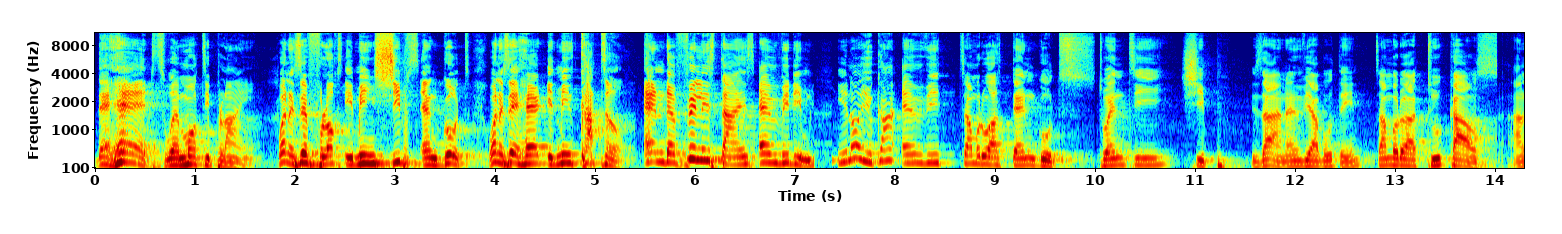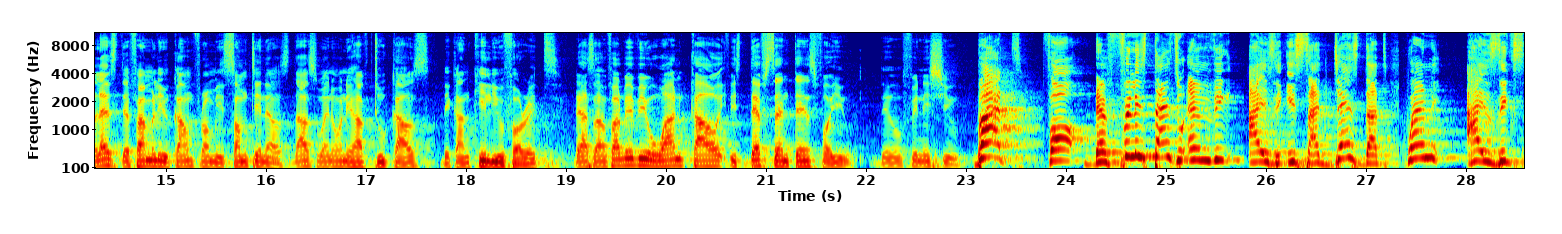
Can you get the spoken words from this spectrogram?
The herds were multiplying. When I say flocks, it means sheep and goats. When I say herd, it means cattle. And the Philistines envied him. You know, you can't envy somebody who has 10 goats, 20 sheep. Is that an enviable thing? Somebody who has two cows, unless the family you come from is something else. That's when, when you have two cows, they can kill you for it. There are some family, maybe one cow is death sentence for you. They will finish you. But for the Philistines to envy Isaac, it suggests that when Isaac's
